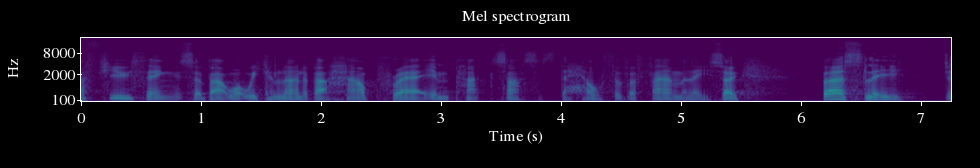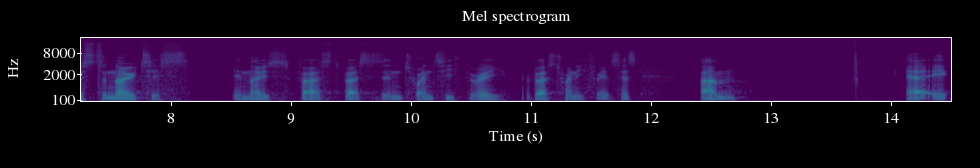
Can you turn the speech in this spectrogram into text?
a few things about what we can learn about how prayer impacts us as the health of a family. So, firstly, just to notice in those first verses in 23, verse 23, it says, um, uh, it,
